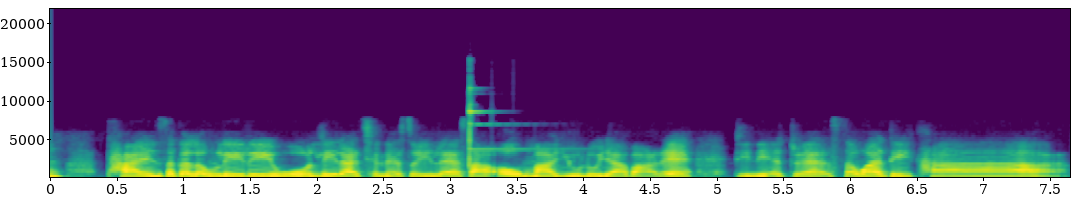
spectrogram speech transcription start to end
3ထိုင်းစကားလုံးလေးတွေကိုလေ့လာချင်တယ်ဆိုရင်လည်းစာအုပ်မှာယူလို့ရပါတယ်ဒီနေ့အတွက်စဝတ်ဒီခါ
